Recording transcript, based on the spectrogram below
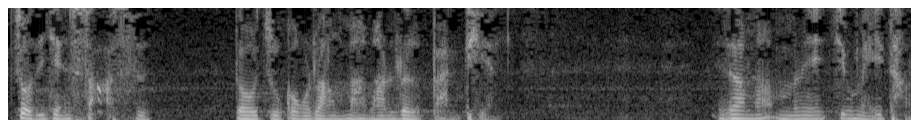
做的一件傻事，都足够让妈妈乐半天。你知道吗？每就每一堂。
